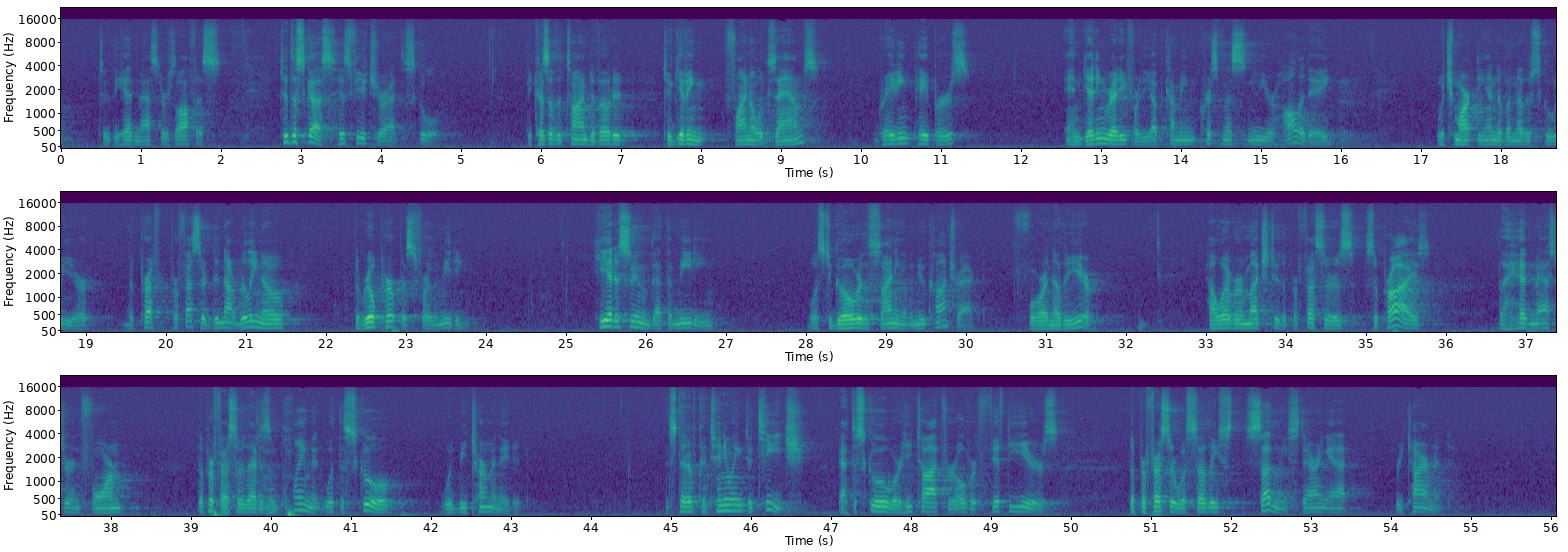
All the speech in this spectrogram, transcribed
to the headmaster's office to discuss his future at the school. Because of the time devoted to giving final exams, grading papers, and getting ready for the upcoming Christmas New Year holiday, which marked the end of another school year, the professor did not really know the real purpose for the meeting. He had assumed that the meeting was to go over the signing of a new contract for another year. However, much to the professor's surprise, the headmaster informed the professor that his employment with the school would be terminated. Instead of continuing to teach at the school where he taught for over 50 years, the professor was suddenly, suddenly staring at retirement.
